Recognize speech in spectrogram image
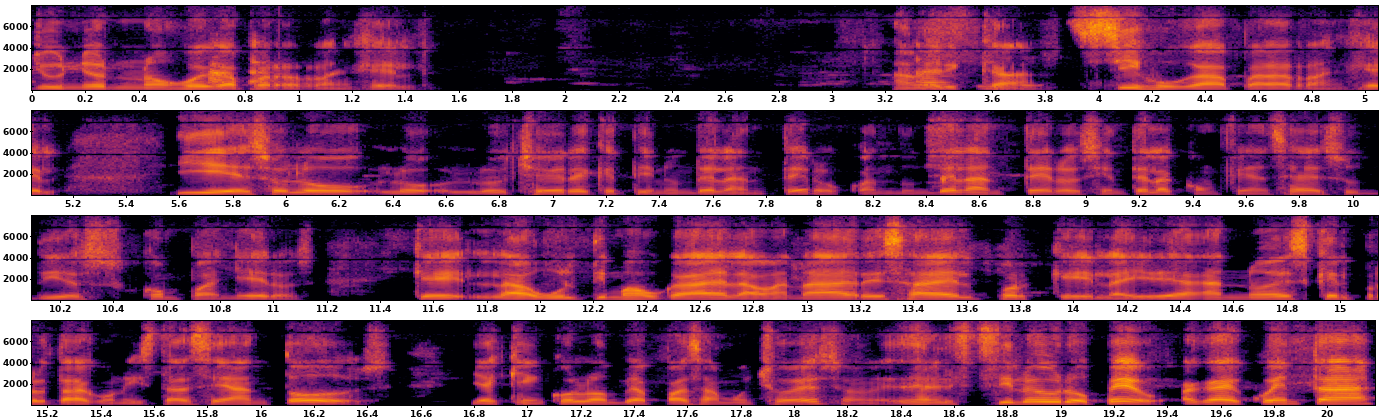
Junior no juega para Rangel. América sí jugaba para Rangel. Y eso es lo, lo, chévere que tiene un delantero. Cuando un delantero siente la confianza de sus 10 compañeros, que la última jugada la van a dar es a él, porque la idea no es que el protagonista sean todos. Y aquí en Colombia pasa mucho eso, es el estilo europeo. Haga de cuenta,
